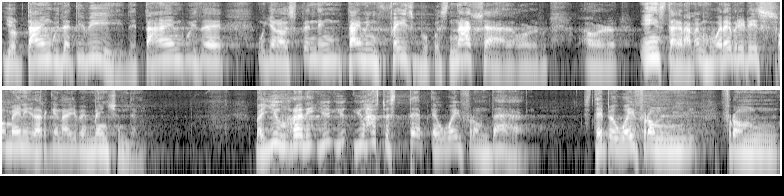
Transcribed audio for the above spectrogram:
your time with the TV, the time with the, you know, spending time in Facebook or Snapchat or, or Instagram, I mean, whatever it is, so many that I cannot even mention them. But you, really, you, you, you have to step away from that. Step away from, from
